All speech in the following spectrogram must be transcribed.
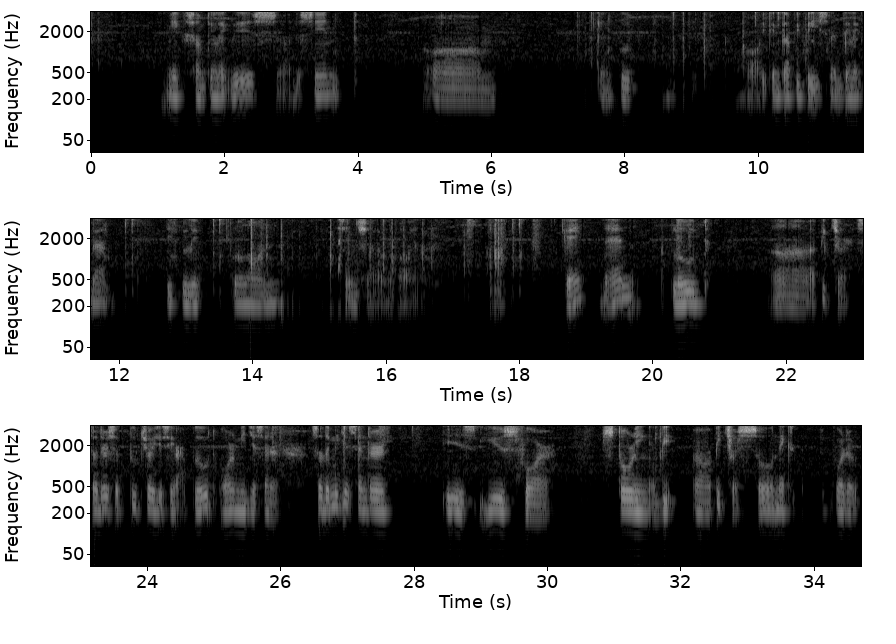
make something like this uh, the scent um, you can put or you can copy paste something like that. Deep relief roll-on essential oil. Okay then upload uh, a picture. So there's a two choices here upload or media center. So the media center is used for storing a bit uh, pictures. So next for the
